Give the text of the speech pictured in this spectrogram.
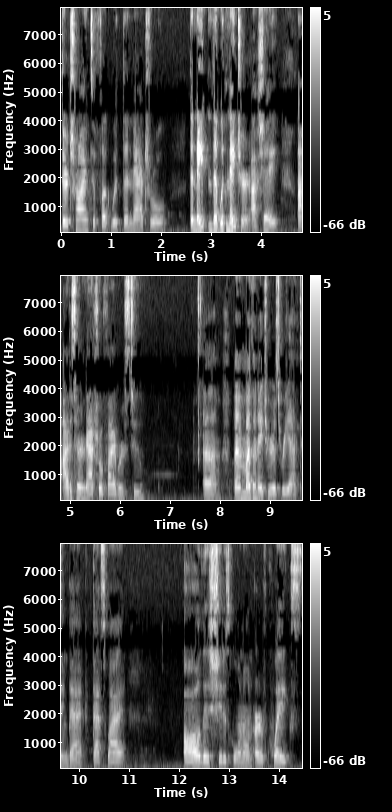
they're trying to fuck with the natural, the, nat- the with nature, Ashe. I, I just heard natural fibers too. Um, but Mother Nature is reacting back. That's why all this shit is going on. Earthquakes.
